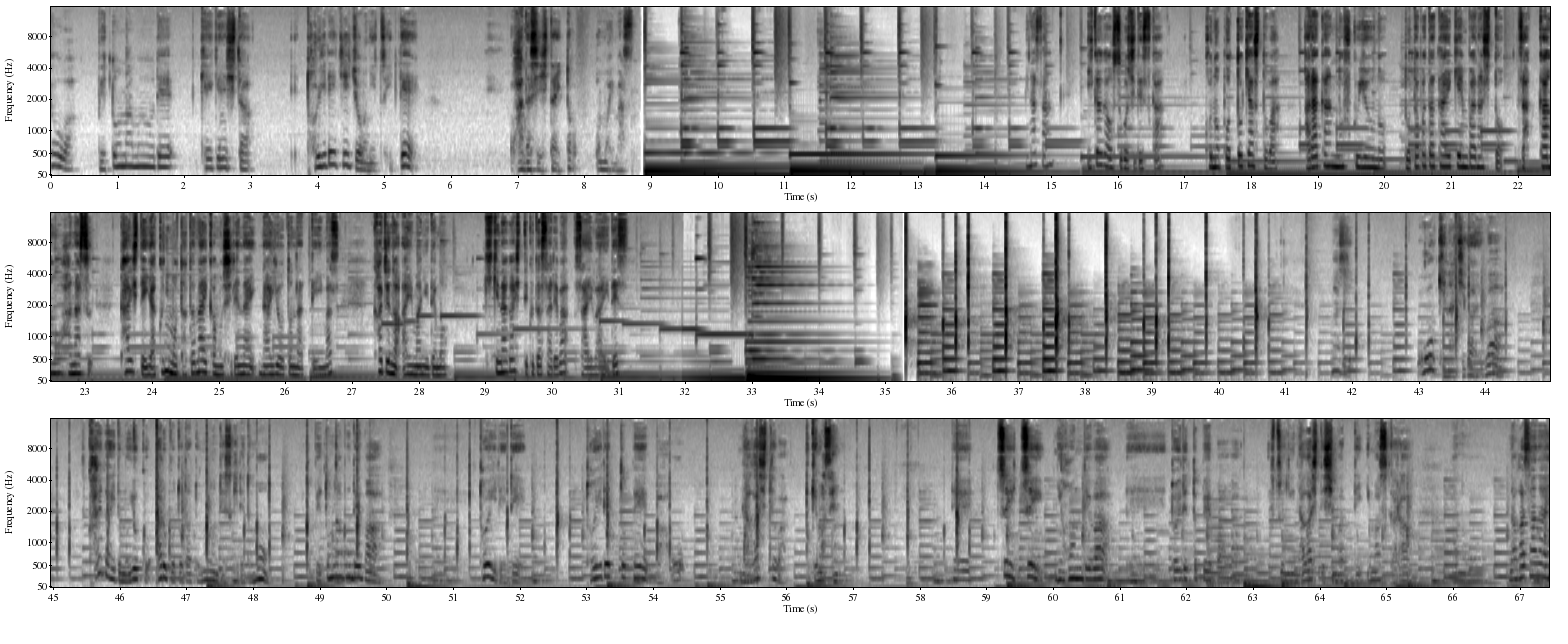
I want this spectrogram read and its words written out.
今日はベトナムで経験したトイレ事情についてお話ししたいと思います。皆さんいかがお過ごしですか？このポッドキャストはアラカンの服用のドタバタ体験話と雑感を話す大して役にも立たないかもしれない内容となっています。家事の合間にでも聞き流してくだされば幸いです。まず大きな違いは海外でもよくあることだと思うんですけれどもベトナムでは、トイレでトイレットペーパーを流してはいけません。ついつい日本では、えートイレットペーパーは普通に流してしまっていますからあの流さないっ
